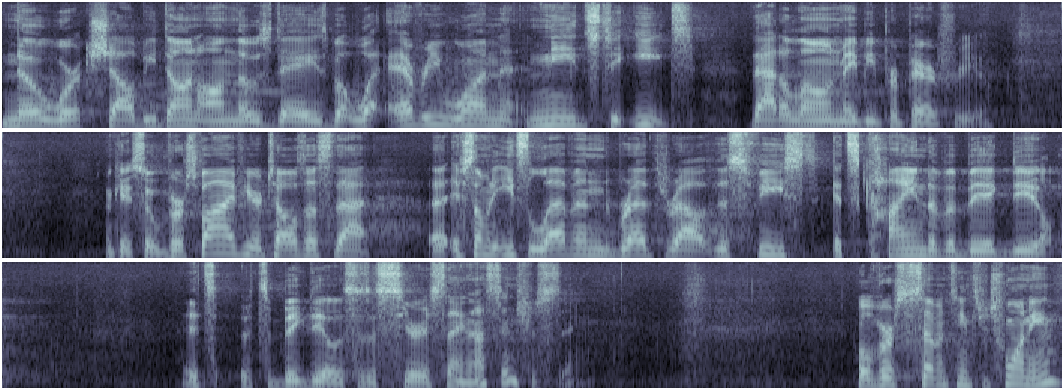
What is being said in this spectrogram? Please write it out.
No work shall be done on those days, but what everyone needs to eat, that alone may be prepared for you. Okay, so verse 5 here tells us that uh, if somebody eats leavened bread throughout this feast, it's kind of a big deal. It's, it's a big deal. This is a serious thing. That's interesting. Well, verse 17 through 20,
